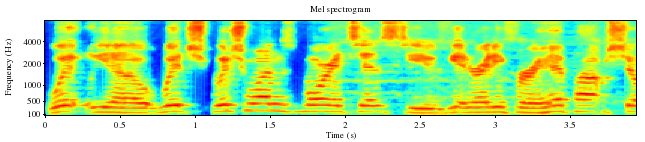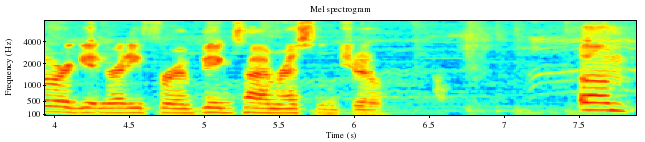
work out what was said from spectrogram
what you know, which which one's more intense to you? Getting ready for a hip hop show or getting ready for a big time wrestling show? Um,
